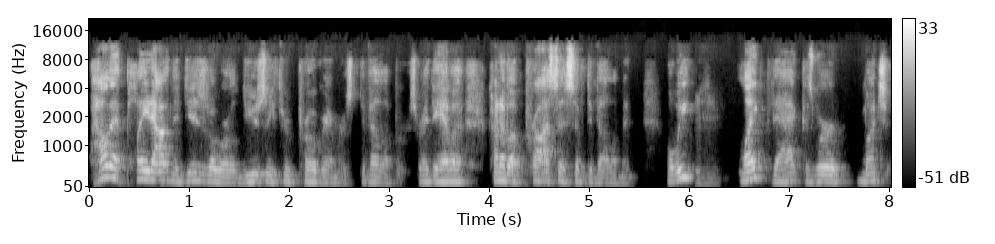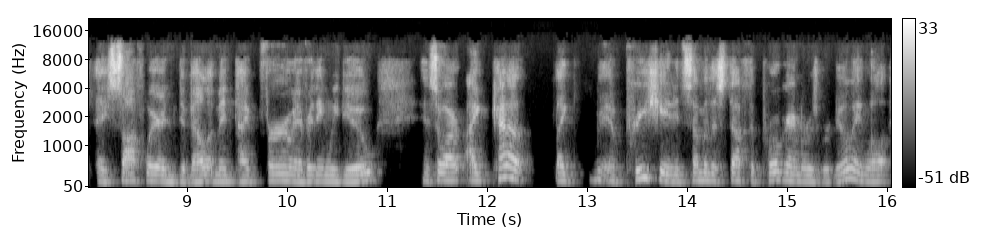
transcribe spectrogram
How that played out in the digital world usually through programmers developers right? They have a kind of a process of development. Well we mm-hmm. like that because we're much a software and development type firm everything we do. And so our, i kind of like appreciated some of the stuff the programmers were doing well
